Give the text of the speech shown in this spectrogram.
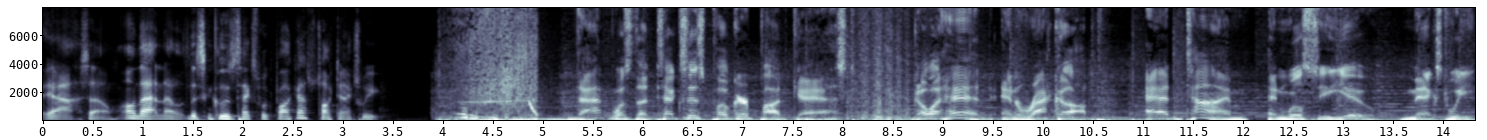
Yeah. So on that note, this concludes the Texas Poker Podcast. We'll talk to you next week. That was the Texas Poker Podcast. Go ahead and rack up, add time, and we'll see you next week.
